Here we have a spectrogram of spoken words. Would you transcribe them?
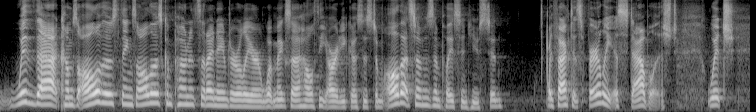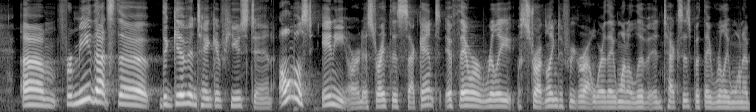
with that comes all of those things, all those components that I named earlier, what makes a healthy art ecosystem, all that stuff is in place in Houston. In fact, it's fairly established, which um, for me, that's the the give and take of Houston. Almost any artist, right this second, if they were really struggling to figure out where they want to live in Texas, but they really want to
